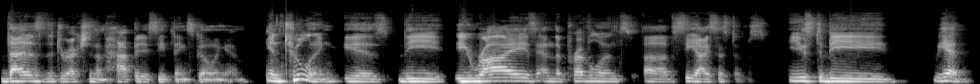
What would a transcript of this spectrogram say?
that is the direction I'm happy to see things going in. In tooling is the, the rise and the prevalence of CI systems. Used to be we had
